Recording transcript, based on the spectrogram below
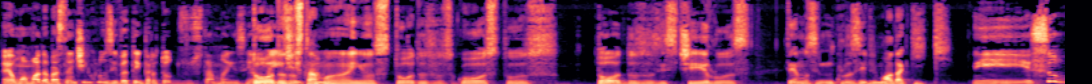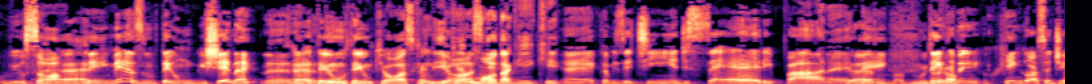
É uma moda bastante inclusiva, tem para todos os tamanhos, realmente. Todos os tá? tamanhos, todos os gostos, todos os estilos. Temos inclusive moda geek. Isso, viu só? É. Tem mesmo, tem um guichê, né? É, tem um, tem um quiosque um ali que é quiosque. moda geek. É, camisetinha de série, pá, né? É, tem muito tem legal. também, quem gosta de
